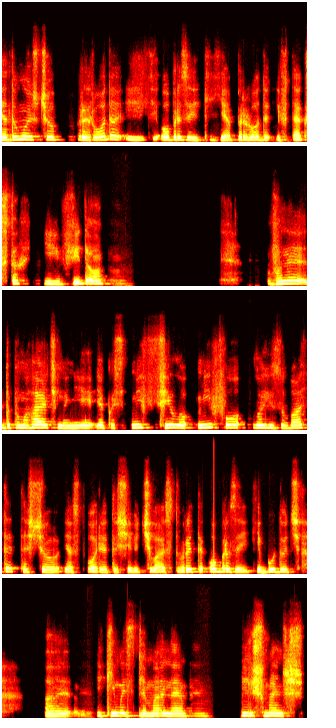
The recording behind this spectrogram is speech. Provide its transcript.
Я думаю, що природа і ті образи, які є природи і в текстах, і в відео, вони допомагають мені якось міфіло, міфологізувати те, що я створюю, те, що відчуваю, створити образи, які будуть е, якимись для мене більш-менш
